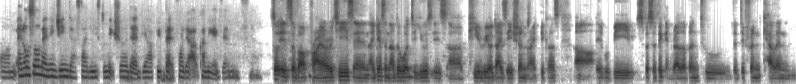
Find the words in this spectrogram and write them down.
um, and also managing their studies to make sure that they are prepared for their upcoming exams. Yeah. So it's about priorities, and I guess another word to use is uh, periodization, right? Because uh, it would be specific and relevant to the different calendar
